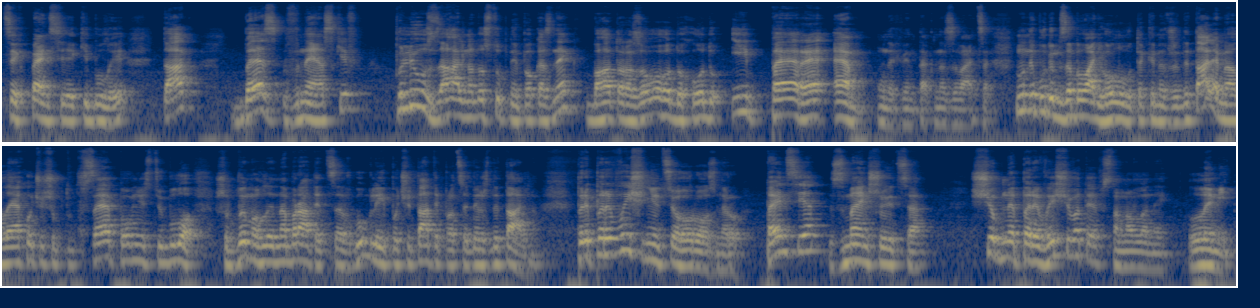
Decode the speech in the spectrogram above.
цих пенсій, які були, так, без внесків, плюс загальнодоступний показник багаторазового доходу ІПРМ. У них він так називається. Ну, не будемо забивати голову такими вже деталями, але я хочу, щоб тут все повністю було, щоб ви могли набрати це в Гуглі і почитати про це більш детально. При перевищенні цього розміру пенсія зменшується, щоб не перевищувати встановлений ліміт.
